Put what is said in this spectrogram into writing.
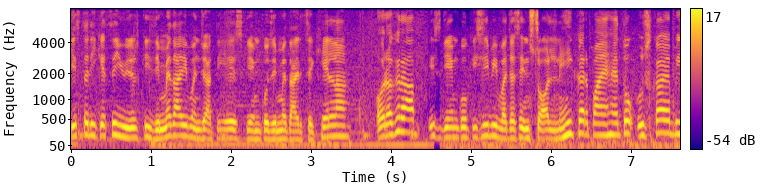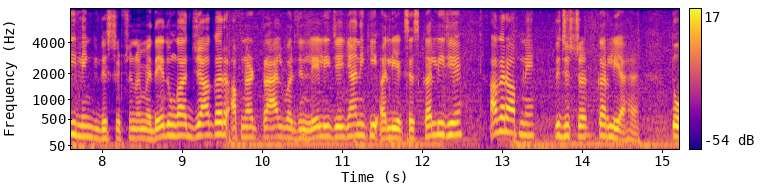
किस तरीके से यूज़र्स की ज़िम्मेदारी बन जाती है, इस गेम को ज़िम्मेदारी से खेलना? और अगर आप इस गेम को किसी भी वजह से इंस्टॉल नहीं कर पाए हैं तो उसका भी लिंक डिस्क्रिप्शन में मैं दे दूँगा। जाकर अपना ट्रायल वर्जन ले लीजिए, यानी कि अर्ली एक्सेस कर लीजिए, अगर आपने रजिस्टर कर लिया है। तो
